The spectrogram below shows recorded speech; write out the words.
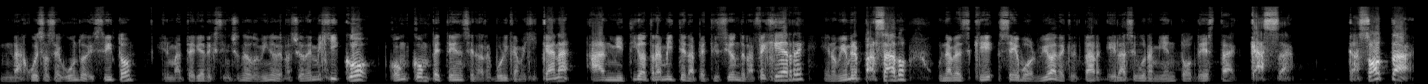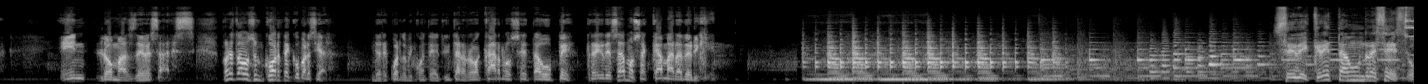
la jueza segundo distrito en materia de extinción de dominio de la Ciudad de México, con competencia en la República Mexicana, admitió a trámite la petición de la FGR en noviembre pasado, una vez que se volvió a decretar el aseguramiento de esta casa, casota, en Lomas de Besares. Con esto un corte comercial. Le recuerdo mi cuenta de Twitter, arroba carloszup. Regresamos a Cámara de Origen. Se decreta un receso.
